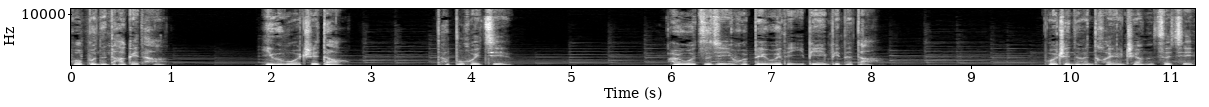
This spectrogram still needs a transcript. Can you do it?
我不能打给他，因为我知道他不会接，而我自己又会卑微的一遍一遍的打。我真的很讨厌这样的自己。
